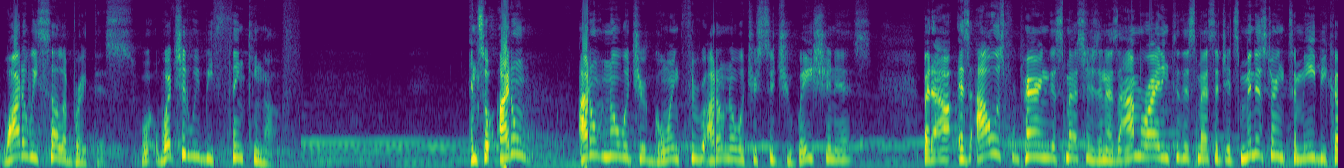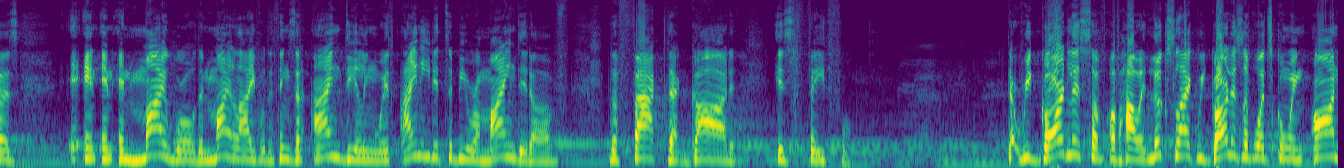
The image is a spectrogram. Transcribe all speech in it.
Why do we celebrate this? What, should we be thinking of? And so I don't, I don't know what you're going through. I don't know what your situation is. But as I was preparing this message and as I'm writing to this message, it's ministering to me because in, in, in, my world, in my life, with the things that I'm dealing with, I needed to be reminded of the fact that God is faithful. That regardless of, of how it looks like, regardless of what's going on,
